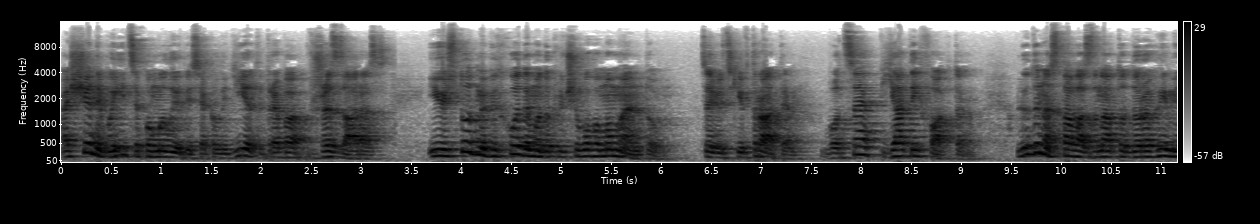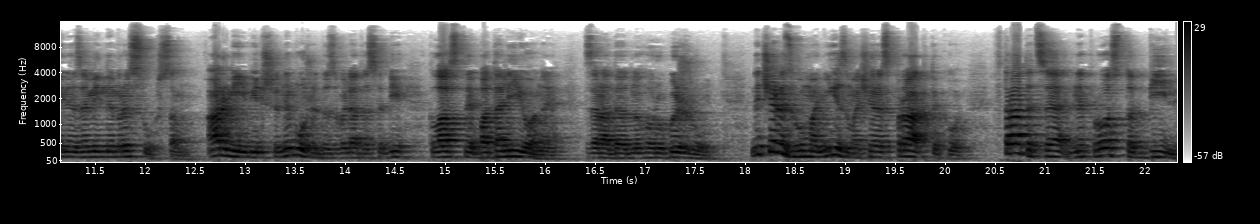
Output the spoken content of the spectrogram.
а ще не боїться помилитися, коли діяти треба вже зараз. І ось тут ми підходимо до ключового моменту це людські втрати, бо це п'ятий фактор. Людина стала занадто дорогим і незамінним ресурсом. Армії більше не може дозволяти собі класти батальйони заради одного рубежу. Не через гуманізм, а через практику. Втрати це не просто біль,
